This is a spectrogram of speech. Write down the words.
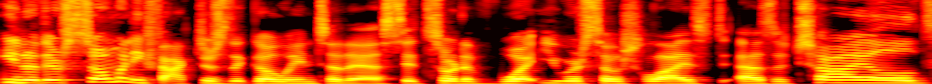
you know, there's so many factors that go into this. It's sort of what you were socialized as a child.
